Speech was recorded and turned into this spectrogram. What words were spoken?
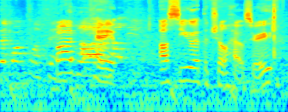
Ziploc muffin. Bye, vlog. Okay, I'll see you at the chill house, right?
